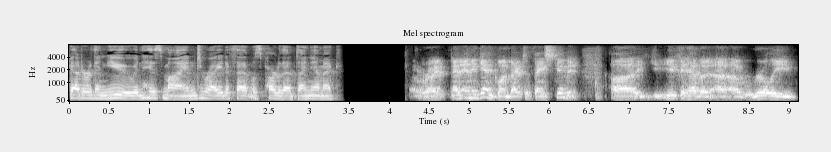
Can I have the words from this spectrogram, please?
better than you in his mind, right? If that was part of that dynamic. Right. And, and again, going back to Thanksgiving, uh, you could have a, a really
